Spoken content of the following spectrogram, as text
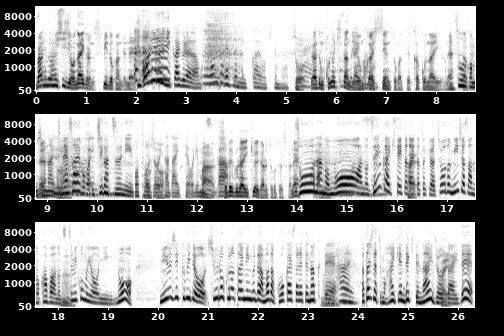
番組史上ないぐらいのスピード感でね。ワンクールに1回ぐらいは3ヶ月に1回は来てもらって。そう、はい。い、やでもこの期間で4ぐらいかな回出演とかって過去ないよね。そうかもしれないですね、最後が1月にご登場いただいておりうんますが、まあそれぐらい勢いがあるってことですかね。そうなの、うん。もうあの前回来ていただいた時はちょうどミーシャさんのカバーの「包み込むように」のミュージックビデオ収録のタイミングではまだ公開されてなくて、はい。私たちも拝見できてない状態で、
